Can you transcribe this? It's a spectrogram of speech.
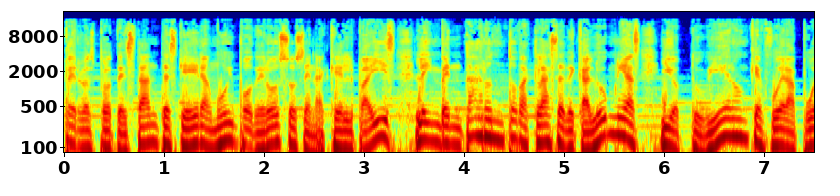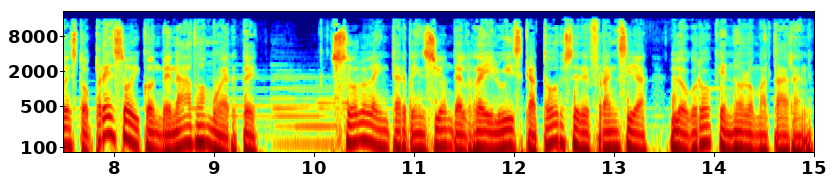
pero los protestantes que eran muy poderosos en aquel país le inventaron toda clase de calumnias y obtuvieron que fuera puesto preso y condenado a muerte. Solo la intervención del rey Luis XIV de Francia logró que no lo mataran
